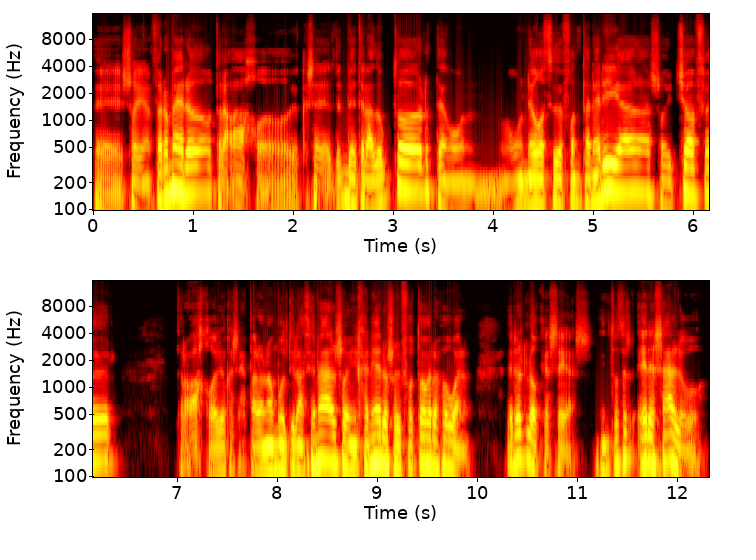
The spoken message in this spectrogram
eh, soy enfermero, trabajo de, traductor, tengo un, un, negocio de fontanería, soy chofer, trabajo, yo qué sé, para una multinacional, soy ingeniero, soy fotógrafo, bueno, eres lo que seas. Entonces eres algo.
